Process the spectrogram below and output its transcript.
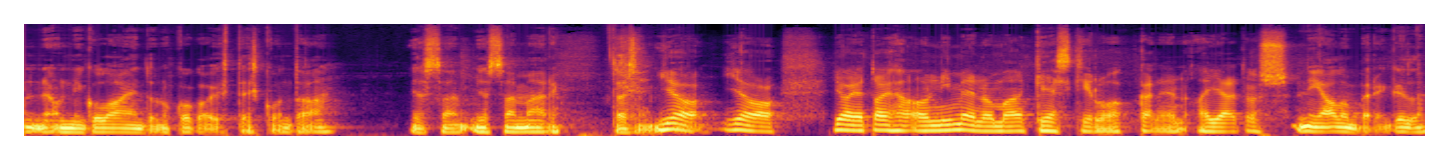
ne on niin kuin laajentunut koko yhteiskuntaan jossain, jossain määrin. Joo, joo, joo, ja toihan on nimenomaan keskiluokkainen ajatus. Niin alun perin kyllä.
